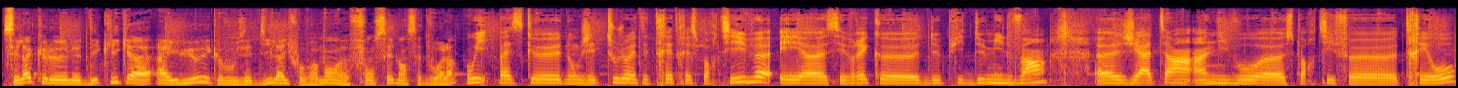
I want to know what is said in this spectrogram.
C'est là que le, déclic a, eu lieu et que vous vous êtes dit là il faut vraiment euh, foncer dans cette voie-là? Oui, parce que donc j'ai toujours été très très sportive et euh, c'est vrai que depuis 2020 j'ai atteint un niveau sportif très haut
